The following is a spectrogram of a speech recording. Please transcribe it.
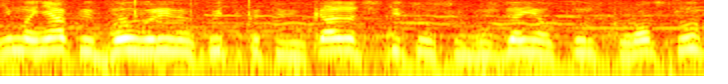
Има някои българи, на които като им кажа честито освобождение от турско робство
